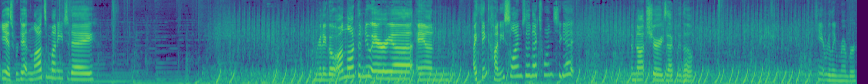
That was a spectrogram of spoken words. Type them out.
Yes, we're getting lots of money today. We're gonna go unlock the new area, and I think honey slime's the next ones to get. I'm not sure exactly though. Can't really remember.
